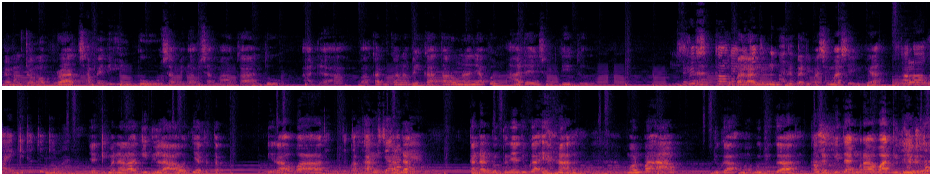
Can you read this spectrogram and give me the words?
memang udah mabuk berat sampai diimpu sampai nggak bisa makan tuh ada. Bahkan bukan ABK tarunanya pun ada yang seperti itu. Terus Istilahnya kalau kayak kekebalan gitu tuh gimana? pribadi masing-masing ya. Kalau kayak gitu tuh gimana? ya gimana lagi di laut ya tetap dirawat. Tetap bahkan harus jalan kadang ya? kadang dokternya juga ya mohon maaf juga mabuk juga. Kadang kita yang merawat gitu loh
